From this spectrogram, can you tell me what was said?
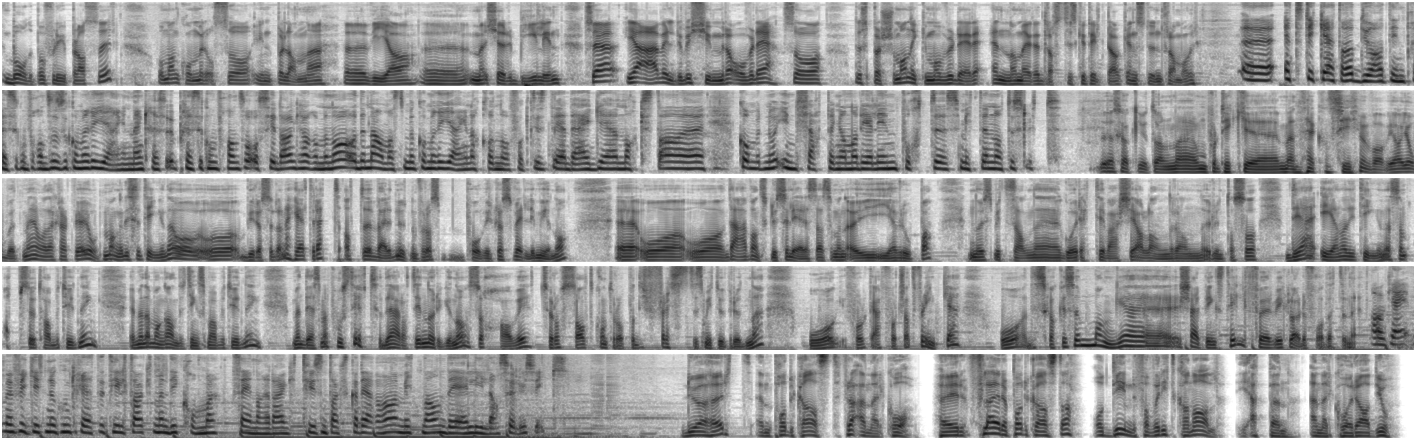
både på flyplasser, og man kommer også inn på landet uh, via uh, med kjører bil inn. Så jeg, jeg er veldig bekymra over det. Så det spørs om man ikke må vurdere enda mer drastiske tiltak en stund framover. Uh, et stykke etter at du har hatt din pressekonferanse, så kommer regjeringen med en pressekonferanse også i dag, hører vi nå. Og det nærmeste vi kommer regjeringen akkurat nå, faktisk, det er deg, Nakstad. Kommer det noen innskjerpinger når det gjelder importsmitte nå til slutt? Jeg skal ikke uttale meg om politikk, eh, men jeg kan si hva vi har jobbet med. og det er klart Vi har jobbet med mange av disse tingene, og, og byrådslederen har helt rett at verden utenfor oss påvirker oss veldig mye nå. Eh, og, og, det er vanskelig å isolere seg som en øy i Europa når smittetallene går rett til værs i alle andre land rundt oss. Så Det er en av de tingene som absolutt har betydning, men det er mange andre ting som har betydning. Men det som er positivt, det er at i Norge nå så har vi tross alt kontroll på de fleste smitteutbruddene, og folk er fortsatt flinke. Og det skal ikke så mange skjerpings til før vi klarer å få dette ned. Ok, Vi fikk ikke noen konkrete tiltak, men de kommer senere i dag. Tusen takk skal dere ha. Mitt navn det er Lilla Sølhusvik. Du har hørt en podkast fra NRK. Hør flere podkaster og din favorittkanal i appen NRK Radio.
